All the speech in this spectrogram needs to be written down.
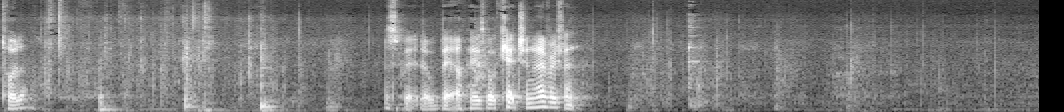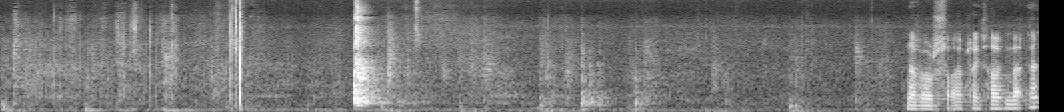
Toilet. This bit, little bit up here's got a kitchen and everything. Another old fireplace hiding back there.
